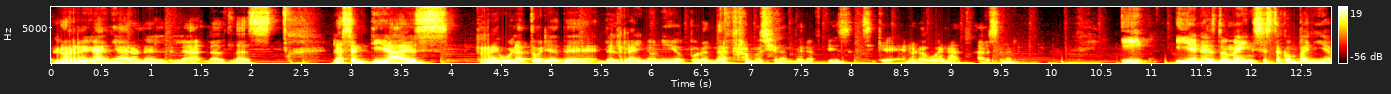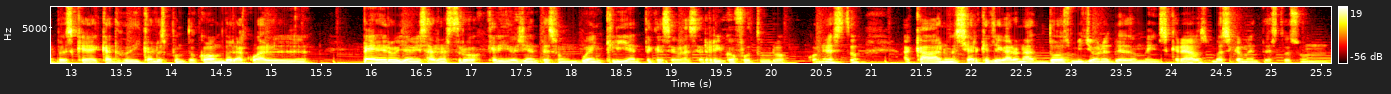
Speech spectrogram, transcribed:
lo regañaron el, las, las, las, entidades regulatorias de, del Reino Unido por andar promocionando NFTs. Así que enhorabuena Arsenal. Y, y en S Domains, esta compañía pues que, que adjudica los .com, de la cual Pedro Yamizar, nuestro querido oyente, es un buen cliente que se va a hacer rico a futuro con esto. Acaba de anunciar que llegaron a 2 millones de domains creados. Básicamente esto es un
